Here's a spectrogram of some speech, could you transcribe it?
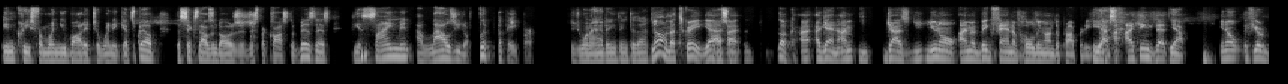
increase from when you bought it to when it gets built, the $6,000 is just the cost of business. The assignment allows you to flip the paper. Did you want to add anything to that? No, that's great. Yeah. Awesome. I, look, I, again, I'm Jas. You, you, know, I'm a big fan of holding on to property. Yes, I, I think that yeah, you know, if you're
